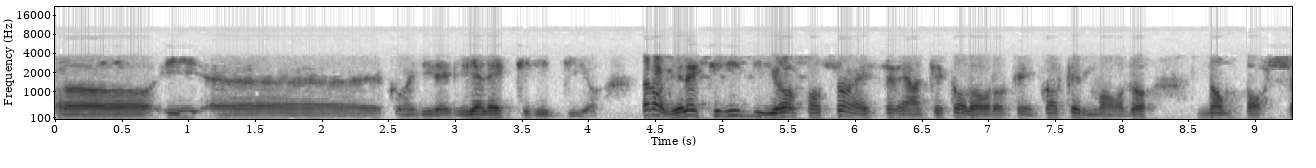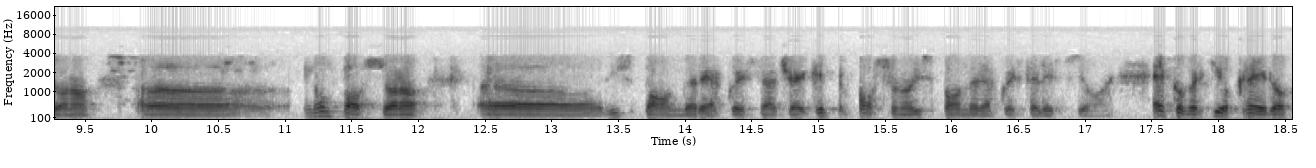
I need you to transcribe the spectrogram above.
eh, i, eh, dire, gli eletti di Dio. Però gli eletti di Dio possono essere anche coloro che in qualche modo non possono, eh, non possono Uh, rispondere a questa, cioè che possono rispondere a questa elezione. Ecco perché io credo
